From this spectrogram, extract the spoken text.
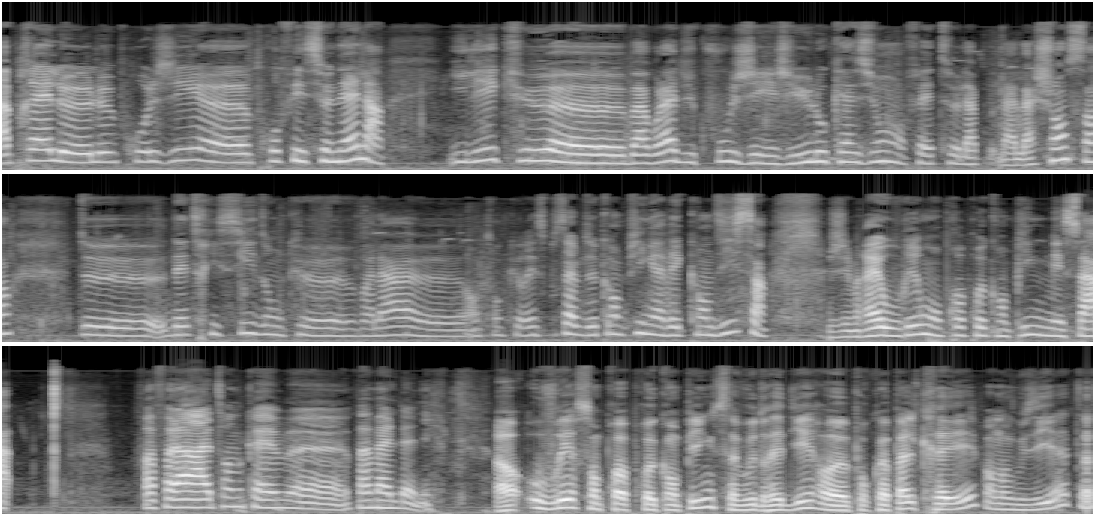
Après le, le projet professionnel, il est que bah voilà du coup j'ai eu l'occasion en fait la, la, chance hein, de d'être ici donc voilà en tant que responsable de camping avec Candice. J'aimerais ouvrir mon propre camping mais ça va falloir attendre quand même euh, pas mal d'années. Alors ouvrir son propre camping, ça voudrait dire euh, pourquoi pas le créer pendant que vous y êtes?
